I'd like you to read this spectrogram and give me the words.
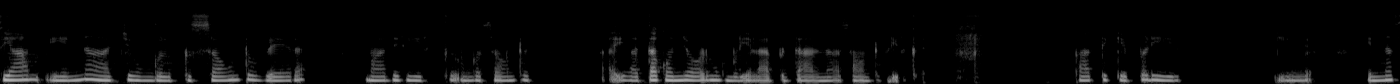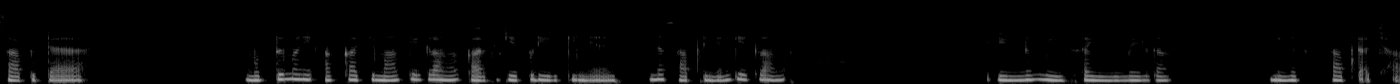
சியாம் என்ன ஆச்சு? உங்களுக்கு சவுண்டு வேற மாதிரி இருக்கு. உங்க சவுண்டு அத்தா கொஞ்சம் உடம்புக்கு முடியல. அப்படித்தான். அதனால சவுண்ட் இப்படி இருக்கு. கார்த்திக் எப்படி இருக்கீங்க? என்ன சாப்பிட்ட? முத்துமணி அக்காச்சிமா கேக்குறாங்க. கார்த்திக் எப்படி இருக்கீங்க? என்ன சாப்பிட்டீங்கன்னு கேக்குறாங்க. இன்னும் இல்லை. இனிமேல் தான். நீங்க சாப்பிட்டாச்சா?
